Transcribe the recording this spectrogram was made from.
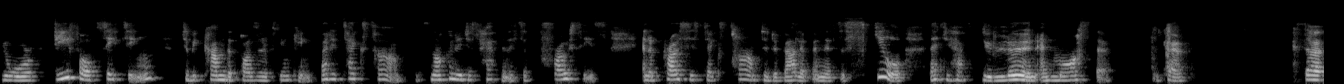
your default setting to become the positive thinking but it takes time it's not going to just happen it's a process and a process takes time to develop and it's a skill that you have to learn and master okay so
